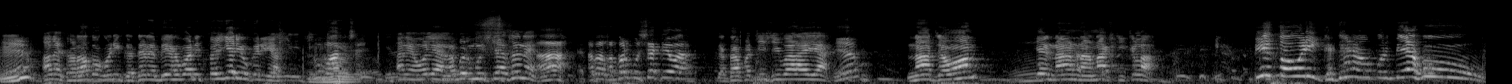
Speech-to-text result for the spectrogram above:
હમ. અને ઘણા તો ઘણી ગધેડે બેહવાની તૈયારીઓ કરી રહ્યા. શું વાત છે? અને ઓલ્યા લબર મુસ્યા છે ને? હા અલા લબર પૂછ્યા કેવા? ગધા પછી શિવાળા ના જવાન કે ના નાના કીકલા. ઈ તો વળી ગધેડા ઉપર બેહું.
